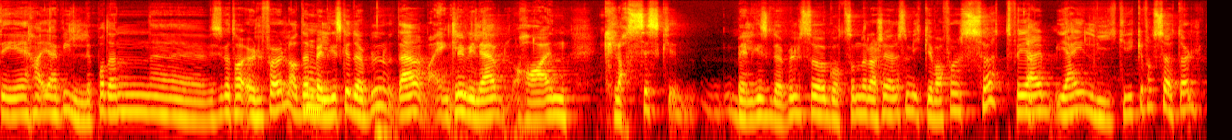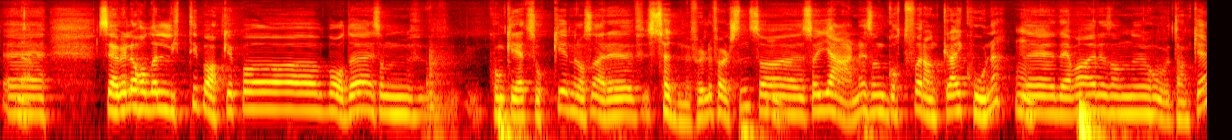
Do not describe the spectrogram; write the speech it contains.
det jeg ville på den uh, Hvis vi skal ta øl for øl, den mm. belgiske double der Egentlig ville jeg ha en klassisk belgisk double så godt som det lar seg gjøre, som ikke var for søt. For jeg, jeg liker ikke for søtøl. Uh, så jeg ville holde litt tilbake på både liksom, konkret sukker, men også den sødmefulle følelsen. Så, mm. så gjerne sånn godt forankra i kornet. Mm. Det, det, var sånn hovedtanke.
